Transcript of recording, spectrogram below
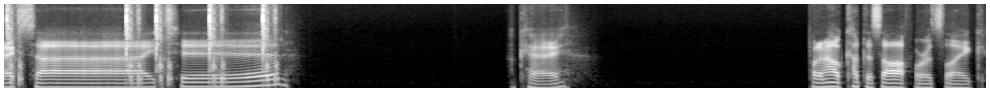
excited. Okay. But I now cut this off where it's like...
